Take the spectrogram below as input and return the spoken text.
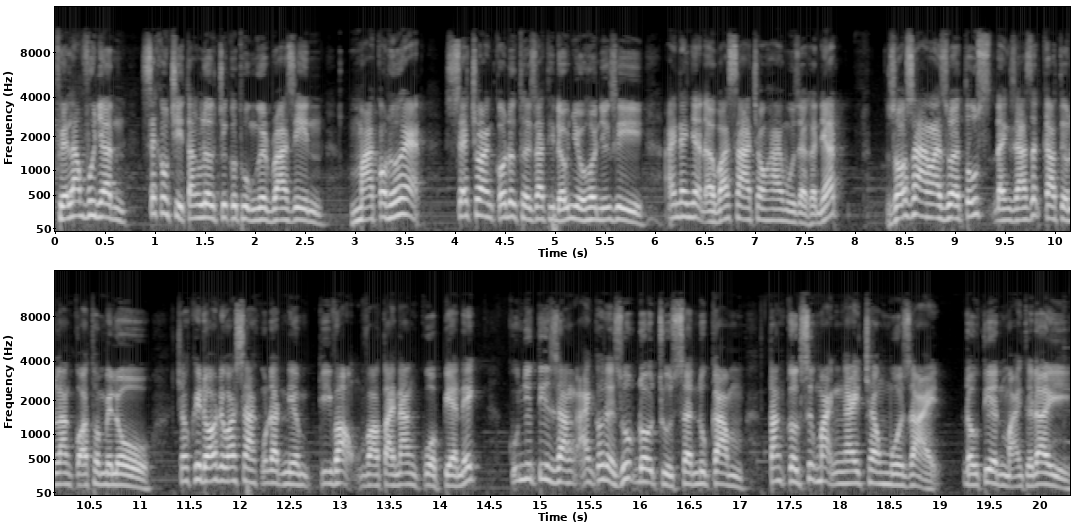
Phía Lam Phu Nhân sẽ không chỉ tăng lương cho cầu thủ người Brazil mà còn hứa hẹn sẽ cho anh có được thời gian thi đấu nhiều hơn những gì anh đang nhận ở Barca trong hai mùa giải gần nhất. Rõ ràng là Juventus đánh giá rất cao tiềm năng của Atomelo, trong khi đó thì Barca cũng đặt niềm kỳ vọng vào tài năng của Pjanic cũng như tin rằng anh có thể giúp đội chủ sân Nou Camp tăng cường sức mạnh ngay trong mùa giải đầu tiên mà anh tới đây.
